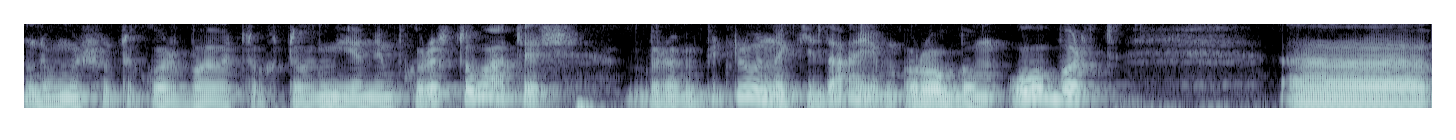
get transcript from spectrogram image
Думаю, що також багато хто вміє ним користуватись. Беремо петлю, накидаємо, робимо оберт, е,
